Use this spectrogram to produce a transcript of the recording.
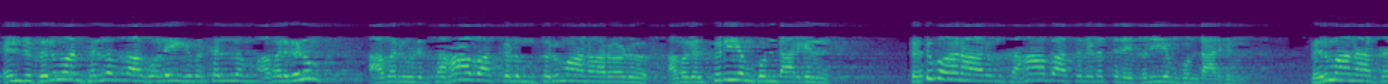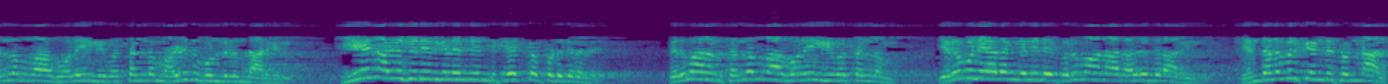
என்று பெருமான் செல்லல்லாஹு அலைஹி வசல்லம் அவர்களும் அவர்களுடைய சகாபாக்களும் பெருமானாரோடு அவர்கள் பிரியம் கொண்டார்கள். பெருமானாரும் சகாபாக்களிடத்திலே பிரியம் கொண்டார்கள். பெருமானார் செல்லல்லாஹு அலைஹி வசல்லம் அழுது கொண்டிருந்தார்கள். ஏன் அழுகிறீர்கள் என்று என்று கேட்கப்படுகிறது. பெருமானார் செல்லல்லாஹு செல்லம் இரவு நேரங்களிலே பெருமானார் அழுகிறார்கள். எந்த அளவிற்கு என்று சொன்னால்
